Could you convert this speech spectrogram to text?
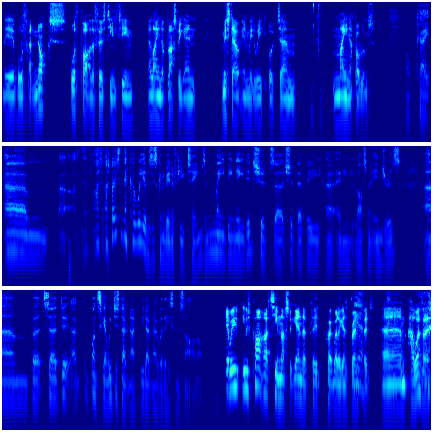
They both had knocks, both part of the first team team uh, lined up last weekend. Missed out in midweek, but um, okay. minor problems. Okay. Um, uh, I, I, suppose Neco Williams is going to be in a few teams and may be needed should uh, should there be uh, any last minute injuries. Um, but uh, do, uh, once again, we just don't know. We don't know whether he's going to start or not. Yeah, we, he was part of our team last weekend that played quite well against Brentford. Yeah. Um, however,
